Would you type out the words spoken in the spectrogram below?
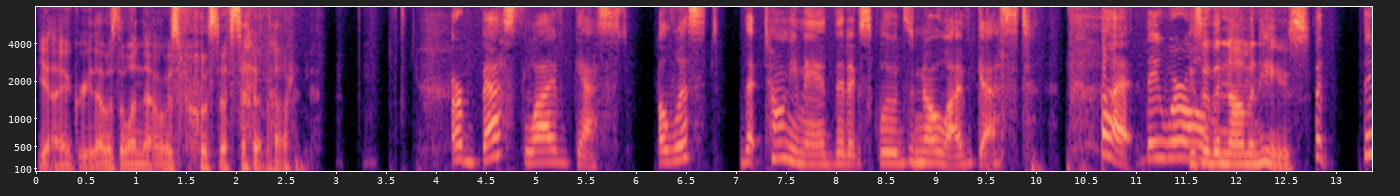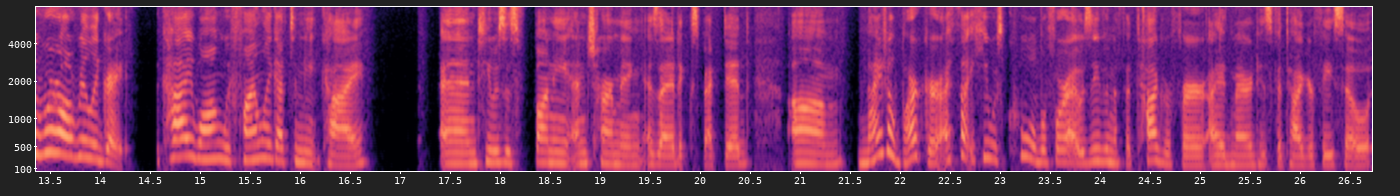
Yeah, I agree. That was the one that I was most upset about. Our best live guest, a list that Tony made that excludes no live guest. But they were all These are the nominees. but they were all really great. Kai Wong, we finally got to meet Kai, and he was as funny and charming as I had expected. Um, Nigel Barker, I thought he was cool before I was even a photographer. I admired his photography, so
